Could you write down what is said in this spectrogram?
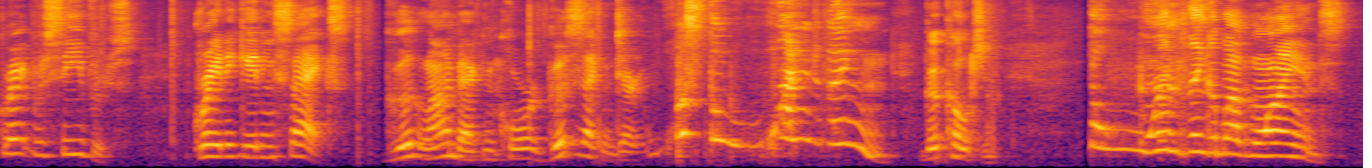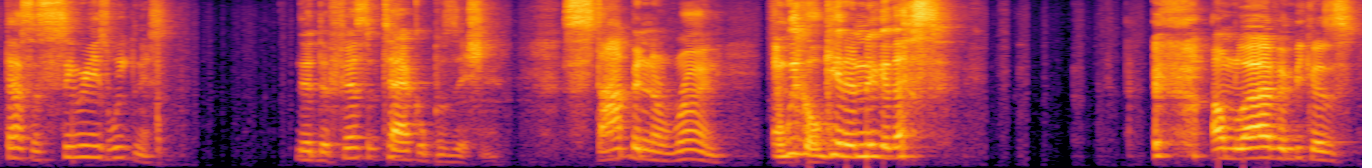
great receivers, great at getting sacks, good linebacking core, good secondary. What's the one thing? Good coaching. The one thing about the Lions that's a serious weakness the defensive tackle position stopping the run, and we go get a nigga that's. I'm laughing because,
